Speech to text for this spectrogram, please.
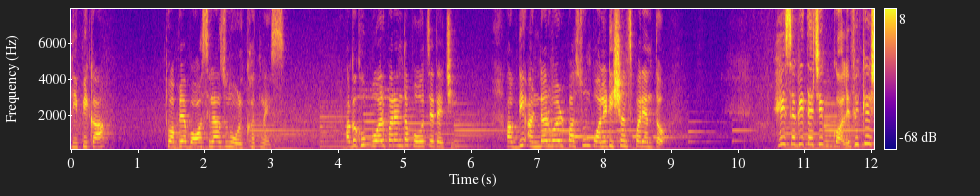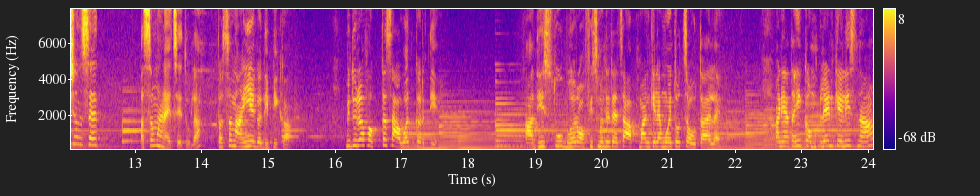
दीपिका तू आपल्या बॉसला अजून ओळखत नाहीस. अगं खूप वरपर्यंत पोहोच त्याची. अगदी अंडरवर्ल्डपासून पॉलिटिशियन्सपर्यंत हे सगळे त्याचे क्वालिफिकेशन्स आहेत असं म्हणायचंय तुला? तसं नाही आहे ग दीपिका. मी तुला फक्त सावध करते आधीच तू भर ऑफिसमध्ये त्याचा अपमान केल्यामुळे तो चौताळलाय. आणि आता ही कंप्लेंट केलीस ना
